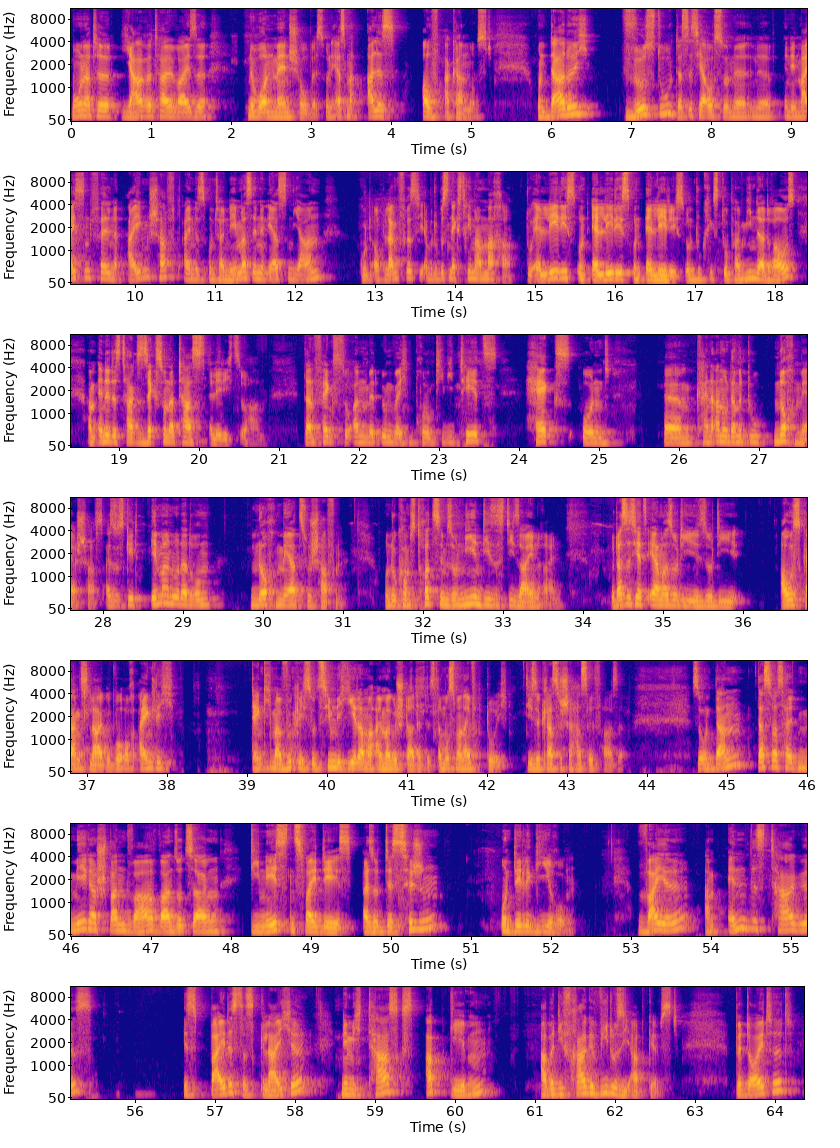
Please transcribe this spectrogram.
Monate, Jahre teilweise eine One-Man-Show bist und erstmal alles aufackern musst. Und dadurch wirst du, das ist ja auch so eine, eine, in den meisten Fällen eine Eigenschaft eines Unternehmers in den ersten Jahren, gut, auch langfristig, aber du bist ein extremer Macher. Du erledigst und erledigst und erledigst und du kriegst Dopamin da draus, am Ende des Tages 600 Tasks erledigt zu haben. Dann fängst du an mit irgendwelchen Produktivitäts-Hacks und ähm, keine Ahnung, damit du noch mehr schaffst. Also es geht immer nur darum, noch mehr zu schaffen. Und du kommst trotzdem so nie in dieses Design rein. Und das ist jetzt eher mal so die, so die Ausgangslage, wo auch eigentlich, denke ich mal, wirklich so ziemlich jeder mal einmal gestartet ist. Da muss man einfach durch. Diese klassische Hustle-Phase. So, und dann, das, was halt mega spannend war, waren sozusagen die nächsten zwei Ds, also Decision und Delegierung. Weil am Ende des Tages ist beides das Gleiche, nämlich Tasks abgeben, aber die Frage, wie du sie abgibst. Bedeutet,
